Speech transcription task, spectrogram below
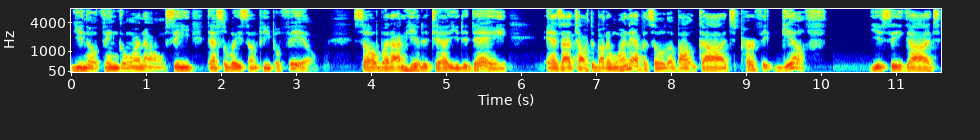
you know, thing going on. See, that's the way some people feel. So, but I'm here to tell you today, as I talked about in one episode about God's perfect gift. You see, God's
